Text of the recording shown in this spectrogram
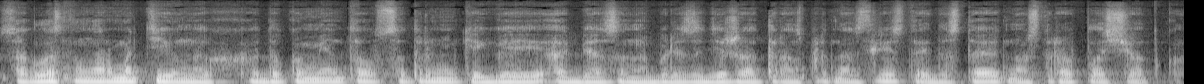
Согласно нормативных документов, сотрудники ГАИ обязаны были задержать транспортное средство и доставить на штрафплощадку.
